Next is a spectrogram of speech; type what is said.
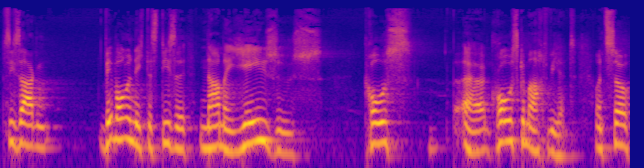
sie sagen, wir wollen nicht, dass dieser Name Jesus groß, äh, groß gemacht wird. Und so,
